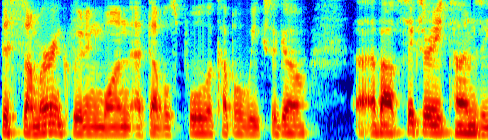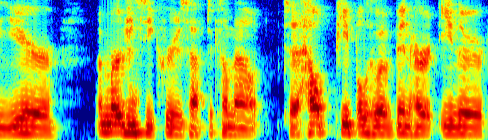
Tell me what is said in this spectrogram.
this summer, including one at Devil's Pool a couple weeks ago. Uh, about six or eight times a year, emergency crews have to come out to help people who have been hurt, either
